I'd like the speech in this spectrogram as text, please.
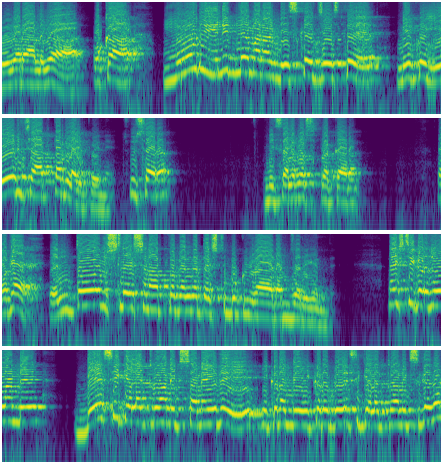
ఓవరాల్గా ఒక మూడు యూనిట్లే మనం డిస్కస్ చేస్తే మీకు ఏడు చాప్టర్లు అయిపోయినాయి. చూసారా మీ సిలబస్ ప్రకారం. ఓకే ఎంతో విశ్లేషణాత్మకంగా టెక్స్ట్ బుక్లు రాయడం జరిగింది. నెక్స్ట్ ఇక్కడ చూడండి. బేసిక్ ఎలక్ట్రానిక్స్ అనేది ఇక్కడ మీ ఇక్కడ బేసిక్ ఎలక్ట్రానిక్స్ కదా?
